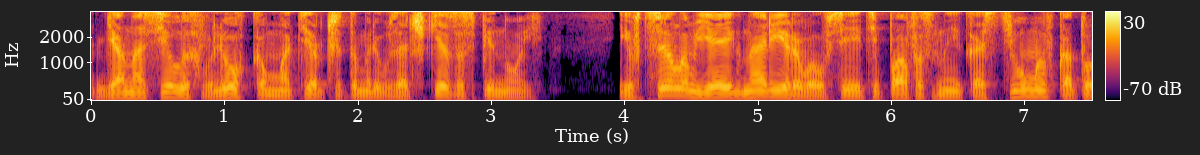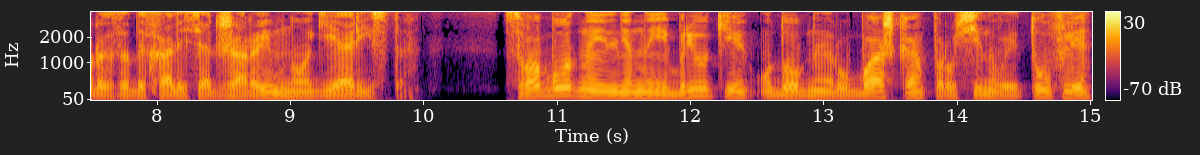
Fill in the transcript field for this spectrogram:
Я носил их в легком матерчатом рюкзачке за спиной. И в целом я игнорировал все эти пафосные костюмы, в которых задыхались от жары многие ариста. Свободные льняные брюки, удобная рубашка, парусиновые туфли.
